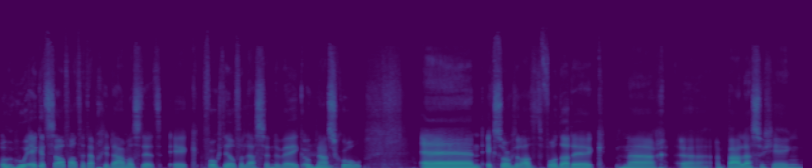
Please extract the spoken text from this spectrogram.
O- Hoe ik het zelf altijd heb gedaan was dit. Ik volgde heel veel lessen in de week, ook na Mhm. school. En ik zorgde er altijd voor dat ik naar eh, een paar lessen ging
